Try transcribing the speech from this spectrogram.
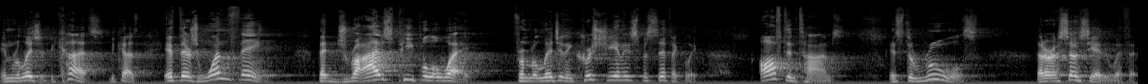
in religion. Because, because if there's one thing that drives people away from religion and Christianity specifically, oftentimes it's the rules that are associated with it.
